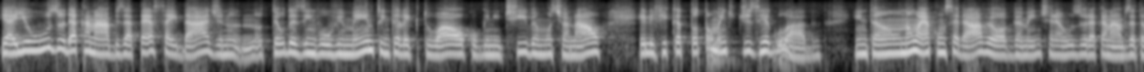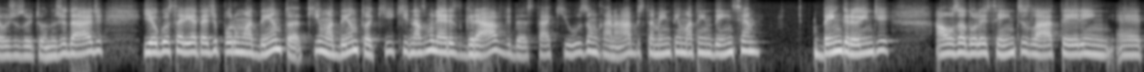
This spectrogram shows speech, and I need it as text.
E aí, o uso da cannabis até essa idade, no, no teu desenvolvimento intelectual, cognitivo, emocional, ele fica totalmente desregulado. Então, não é aconselhável, obviamente, né, o uso da cannabis até os 18 anos de idade. E eu gostaria até de pôr um adento aqui, um adento aqui, que nas mulheres grávidas, tá, que usam cannabis, também tem uma tendência bem grande aos adolescentes lá terem é,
